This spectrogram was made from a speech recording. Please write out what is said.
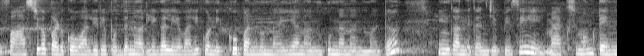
ఫాస్ట్గా పడుకోవాలి. రేపు పొద్దున్న ఎర్లీగా లేవాలి. కొన్ని ఎక్కువ పనులు ఉన్నాయి అని అనుకున్నాను అనమాట ఇంకా అందుకని చెప్పేసి మ్యాక్సిమం టెన్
